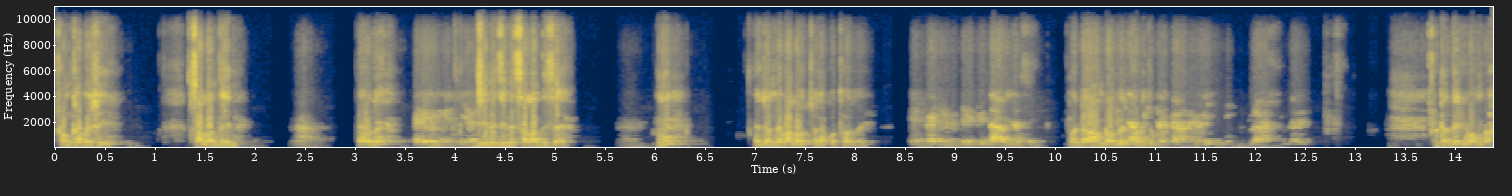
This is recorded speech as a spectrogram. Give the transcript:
সংখ্যা বেশি? চালান দিন। তাহলে? জিনে জিনে চালান দিছে? হুম। হুম? এই জন্য ভালো হচ্ছে না কোথাও যাই। এর ভিতরে একটি দাবি আছে। ওটা আমরা বের করে দেবো। ওটা দেখব আমরা।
